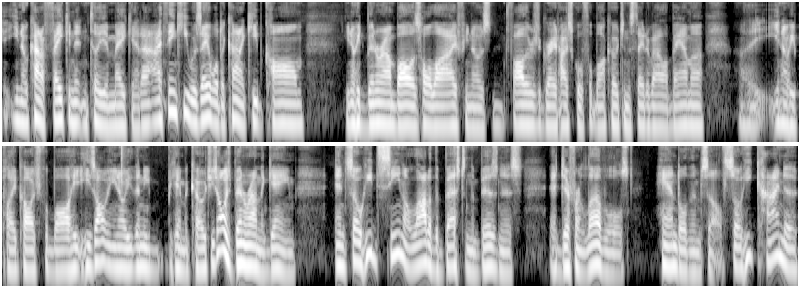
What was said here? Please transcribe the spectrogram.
you know kind of faking it until you make it. I, I think he was able to kind of keep calm. You know, he'd been around ball his whole life. You know, his father's a great high school football coach in the state of Alabama. Uh, you know, he played college football. He, he's all you know. Then he became a coach. He's always been around the game, and so he'd seen a lot of the best in the business at different levels handle themselves. So he kind of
